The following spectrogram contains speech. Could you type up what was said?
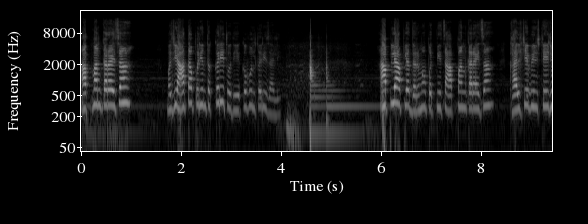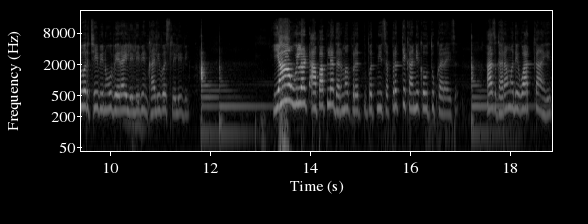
अपमान करायचा? म्हणजे आतापर्यंत करीत होती हे कबूल तरी झाले. आपल्या आपल्या धर्मपत्नीचा अपमान करायचा? खालचे बिन स्टेजवरचे बिन उभे राहिलेली बिन खाली बसलेली बिन. या उलट आपापल्या धर्म पत्नीचं प्रत्येकाने कौतुक करायचं. आज घरामध्ये वाद का आहेत?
